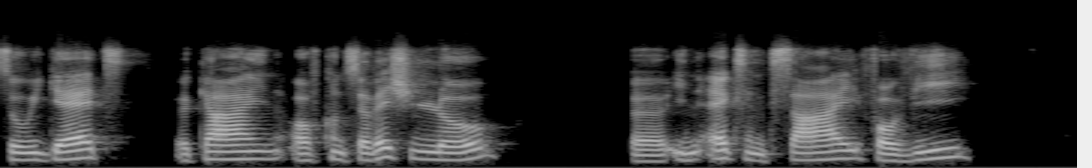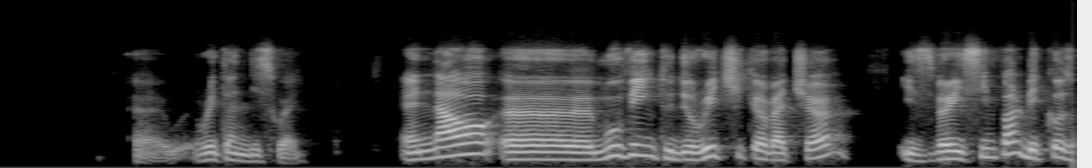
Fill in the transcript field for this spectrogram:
So we get a kind of conservation law uh, in x and psi for v uh, written this way. And now uh, moving to the Ricci curvature is very simple because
